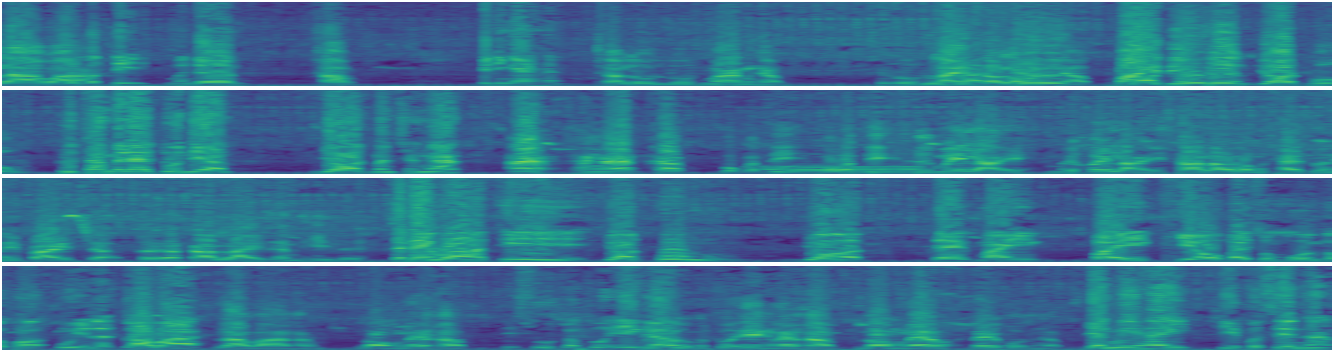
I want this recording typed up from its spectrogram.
าลาวาปกติเหมือนเดิม ครับ เป็นยังไงฮะ ชาลุนรูดมันครับ จะรู้ไหลตลอดคือครับใบยอดีพุ่งขึ้นยอดพุ่ง คือถ้าไม่ได้ตัวเนี้ยยอดมันชะงัก อะทางนักครับ ปกติอ๋อปกติคือไม่ไหล ไม่ค่อยไหล ถ้าเราลองใช้ตัวนี้ไปจะเกิดอาการไหลทันทีเลย แสดงว่าที่ยอดพุ่งยอดแตกใหม่ใบเขียวใบสมบูรณ์ก็เพราะปุ๋ยลาวาลาวาครับ ลองแล้วครับพิสูจน์กับตัวเองพิแล้วสูจน์กับตัวเองแล้วครับ ลองแล้วได้ผลครับ อย่างนี้ให้กี่เปอร์เซ็นต์ฮะ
